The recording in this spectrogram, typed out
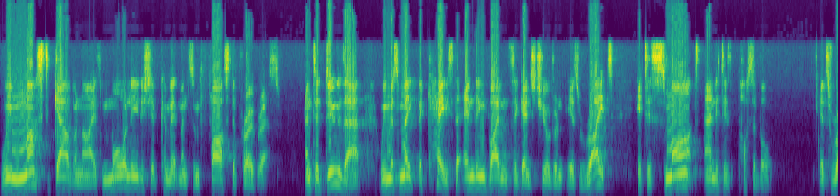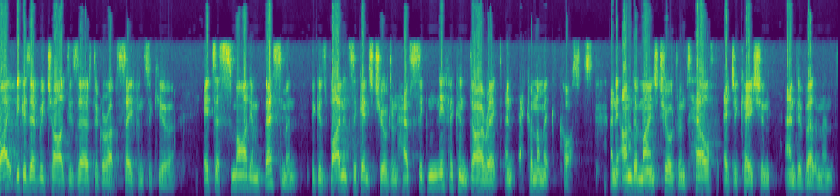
we must galvanize more leadership commitments and faster progress. And to do that, we must make the case that ending violence against children is right, it is smart, and it is possible. It's right because every child deserves to grow up safe and secure. It's a smart investment because violence against children has significant direct and economic costs, and it undermines children's health, education, and development.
